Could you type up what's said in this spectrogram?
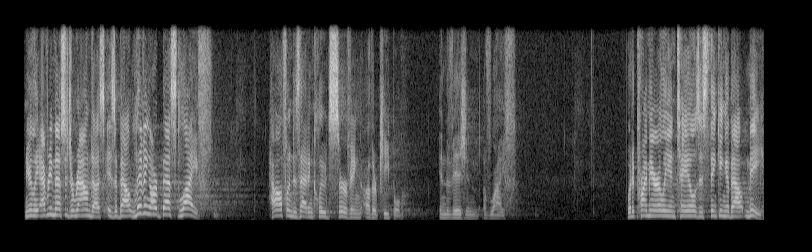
Nearly every message around us is about living our best life. How often does that include serving other people in the vision of life? What it primarily entails is thinking about me,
